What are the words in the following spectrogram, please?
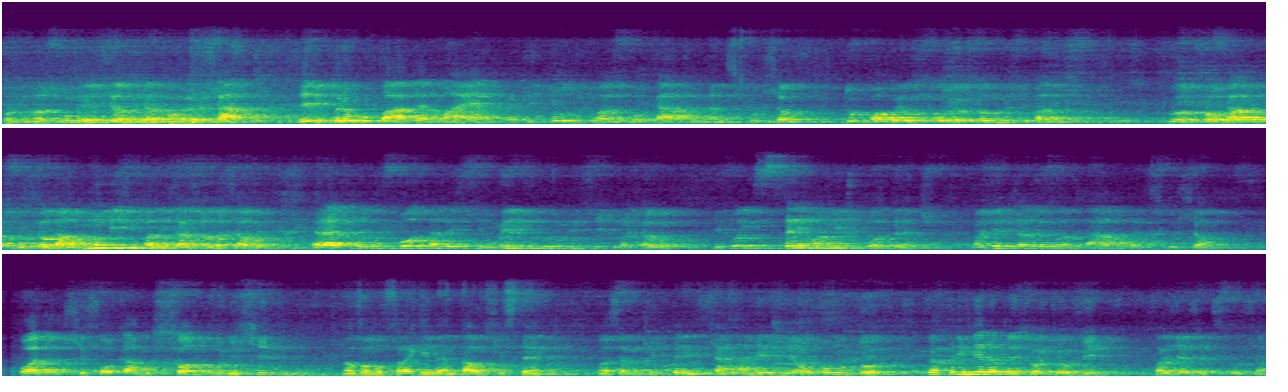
Quando nós começamos a conversar, ele preocupado, era uma época que todos nós focávamos na discussão do qual eu sou, eu sou municipalista focava na discussão da municipalização da saúde. Era a época do fortalecimento do município na saúde, que foi extremamente importante. Mas ele já levantava uma discussão. Olha, se focarmos só no município, nós vamos fragmentar o sistema. Nós temos que pensar na região como um todo. Foi a primeira pessoa que eu vi fazer essa discussão.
